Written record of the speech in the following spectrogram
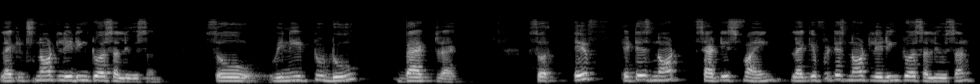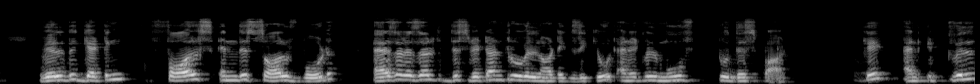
Like it's not leading to a solution. So we need to do backtrack so if it is not satisfying like if it is not leading to a solution we'll be getting false in this solve board as a result this return true will not execute and it will move to this part okay and it will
